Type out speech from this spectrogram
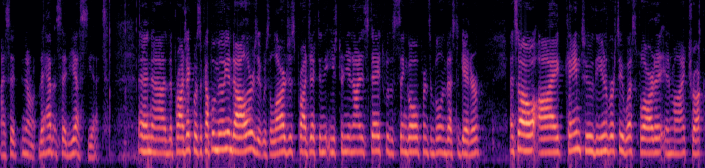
I said, no, they haven't said yes yet. And uh, the project was a couple million dollars. It was the largest project in the eastern United States with a single principal investigator. And so I came to the University of West Florida in my truck,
